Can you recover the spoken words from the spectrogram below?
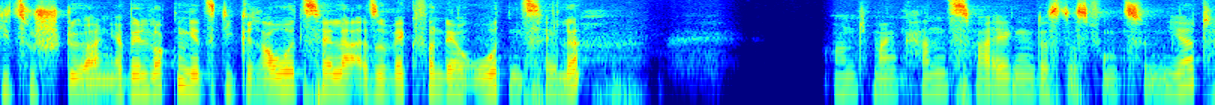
die zu stören. Ja, wir locken jetzt die graue Zelle also weg von der roten Zelle. Und man kann zeigen, dass das funktioniert.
